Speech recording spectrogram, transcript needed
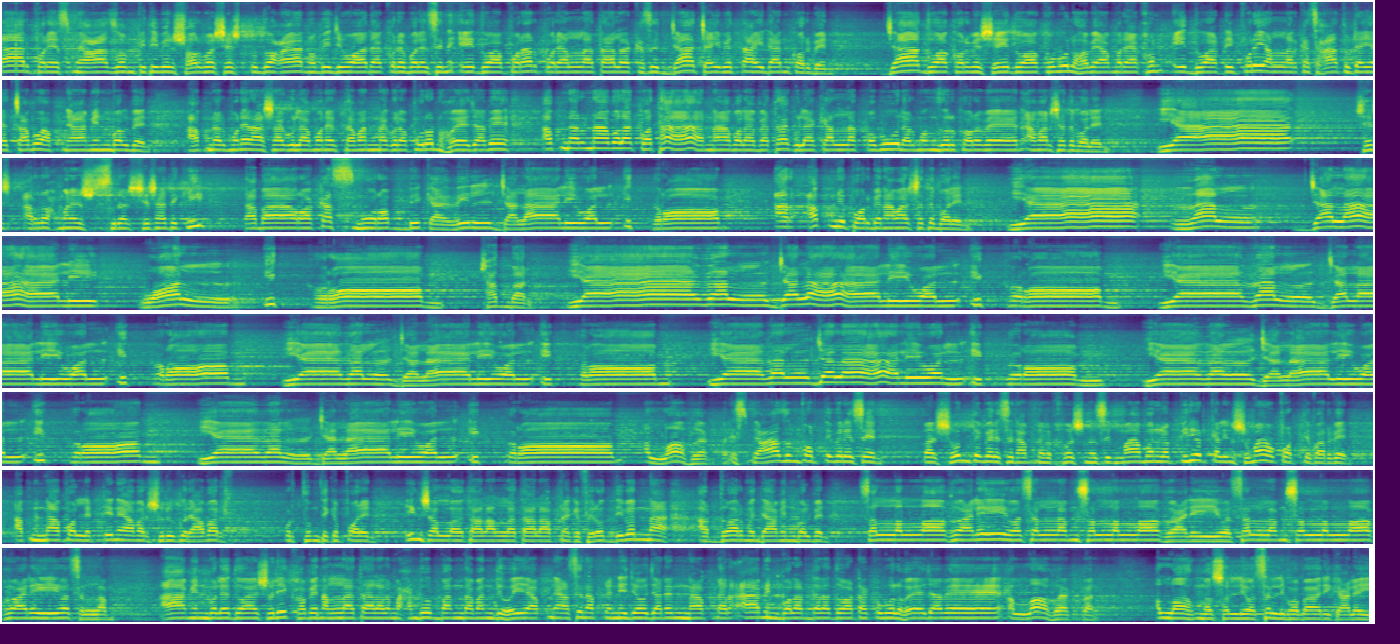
তারপরে ইসমে আজম পৃথিবীর সর্বশ্রেষ্ঠ দোয়া নবীজি ওয়াদা করে বলেছেন, এই দোয়া পড়ার পরে আল্লাহ তাআলার কাছে যা চাইবে তাই দান করবেন। যা দোয়া করবে সেই দোয়া কবুল হবে। আমরা এখন এই দোয়াটি পরেই আল্লাহর কাছে হাত উঠাইয়া চাবো। আপনি আমিন বলবেন। আপনার মনের আশাগুলা, মনের তামান্নাগুলা পূরণ হয়ে যাবে। আপনার না বলা কথা, না বলা ব্যথাগুলাকে আল্লাহ কবুল আর মঞ্জুর করবেন। আমার সাথে বলেন। ইয়া শেষ, আর রহমানের সুরার শেষাতে কি? আর আপনি পড়বেন, আমার সাথে বলেন। ইয়া লাল জালালি ওয়াল ইকরাম সাতবার ইয়া লাল জালালি ওয়াল ইকরাম ইয়া লাল জালালি ওয়াল ইকরাম يا ذا الجلال والإكرام يا ذا الجلال والإكرام يا ذا الجلال والإكرام يا ذا الجلال والإكرام الله أكبر اسم আজম পড়তে পেরেছেন বা শুনতে পেরেছেন আপনার খোশ নসিব মা বোনেরা পিরিয়ডকালীন সময়ও পড়তে পারবেন আপনি না পড়লে টেনে আবার শুরু করে আবার প্রথম থেকে পড়েন। ইনশাল্লাহ তালা আল্লাহ তালা আপনাকে ফেরত দিবেন না। আর দোয়ার মধ্যে আমিন বলবেন সাল্লাহ আলি ওয়াসাল্লাম সাল্লাহ আলি ওয়াসাল্লাম সাল্লাহ আলি ওয়াসাল্লাম। আমিন বলে দোয়া শরিক হবেন। আল্লাহ তালার মাহবুব বান্দাবান্দি হয়ে আপনি আসেন আপনি নিজেও জানেন না আপনার আমিন বলার দ্বারা দোয়াটা কবুল হয়ে যাবে। আল্লাহ একবার আল্লাহ সাল্লি ওসাল্লি মুবারিক আলাই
